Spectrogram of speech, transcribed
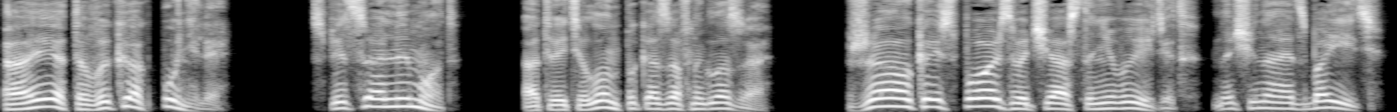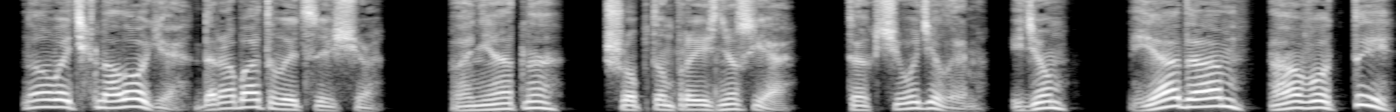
«А это вы как поняли?» «Специальный мод», — ответил он, показав на глаза. «Жалко использовать часто не выйдет, начинает сбоить. Новая технология, дорабатывается еще». «Понятно», — шептом произнес я. «Так чего делаем? Идем?» «Я дам, а вот ты...»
